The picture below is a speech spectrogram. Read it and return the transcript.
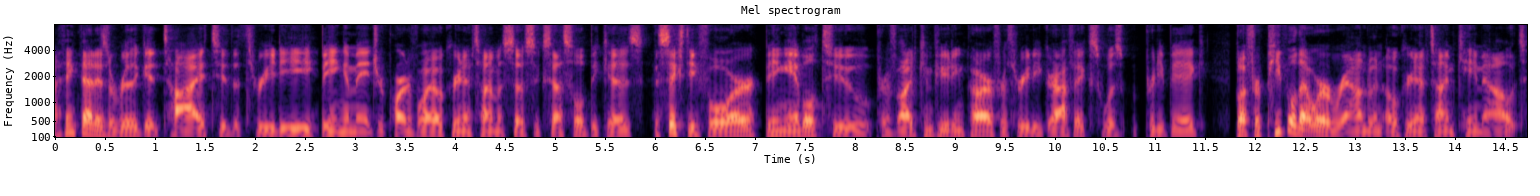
I think that is a really good tie to the 3D being a major part of why Ocarina of Time was so successful because the 64 being able to provide computing power for 3D graphics was pretty big. But for people that were around when Ocarina of Time came out,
